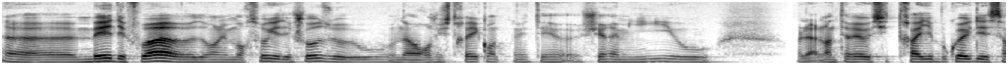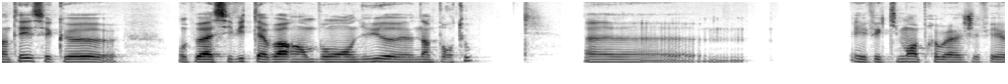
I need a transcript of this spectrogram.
Euh, mais des fois, dans les morceaux, il y a des choses où on a enregistré quand on était chez Rémi. Ou... Voilà, L'intérêt aussi de travailler beaucoup avec des synthés, c'est que on peut assez vite avoir un bon rendu n'importe où. et effectivement, après, voilà, j'ai fait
